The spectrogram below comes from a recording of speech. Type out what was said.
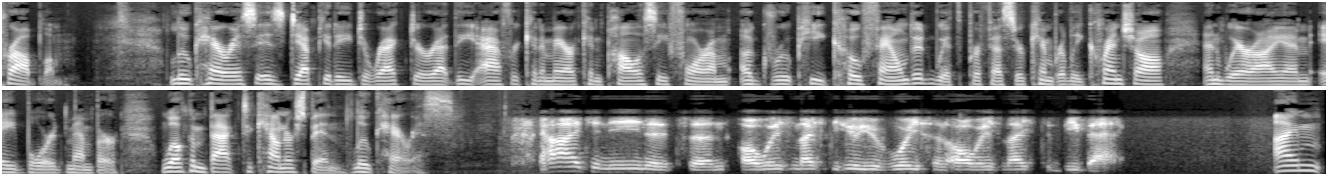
problem. Luke Harris is deputy director at the African American Policy Forum, a group he co founded with Professor Kimberlé Crenshaw and where I am a board member. Welcome back to Counterspin, Luke Harris. Hi, Janine. It's uh, always nice to hear your voice and always nice to be back. I'm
